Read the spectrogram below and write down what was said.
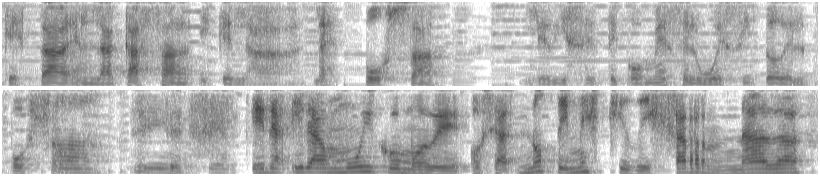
que está en la casa y que la, la esposa le dice: ¿Te comes el huesito del pollo? Ah, sí, ¿Viste? cierto. Era, era muy como de, o sea, no tenés que dejar nada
